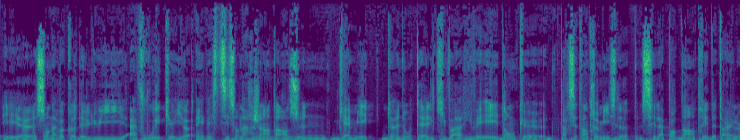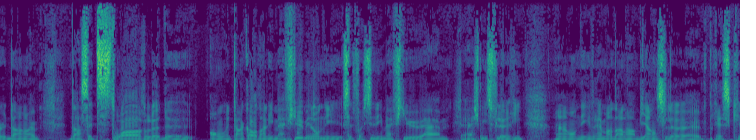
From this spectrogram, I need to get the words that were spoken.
et euh, son avocat de lui avouer qu'il a investi son argent dans une gamique d'un hôtel qui va arriver, et donc euh, par cette entremise là, c'est la porte d'entrée de Tyler dans euh, dans cette histoire là de on est encore dans les mafieux, mais là on est cette fois-ci des mafieux à, à chemise fleurie. Hein, on est vraiment dans l'ambiance là euh, presque.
